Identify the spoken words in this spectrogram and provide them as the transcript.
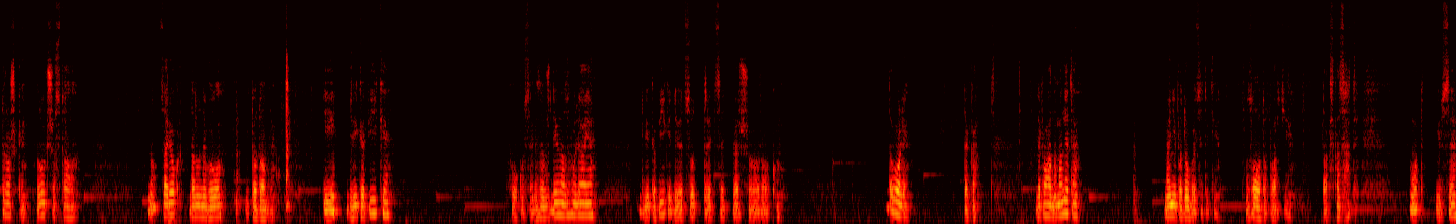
трошки лучше стала. Ну, царьок давно не було, і то добре. І 2 копійки. Фокус, як завжди, в нас гуляє. 2 копійки 931 року. Доволі така непогана монета. Мені подобається такі золото партії, так сказати. От і все,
